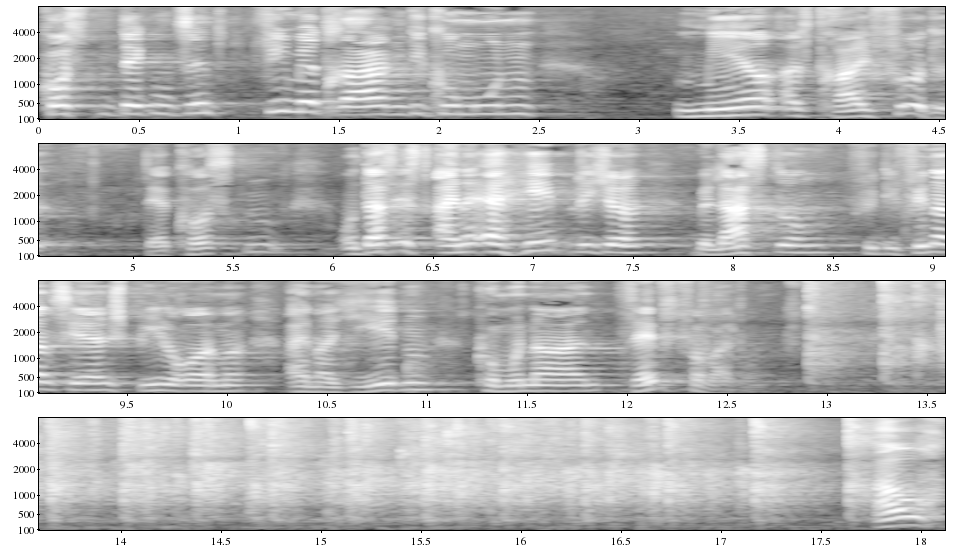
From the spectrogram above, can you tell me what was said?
kostendeckend sind. Vielmehr tragen die Kommunen mehr als drei Viertel der Kosten. Das ist eine erhebliche Belastung für die finanziellen Spielräume einer jeden kommunalen Selbstverwaltung. Auch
